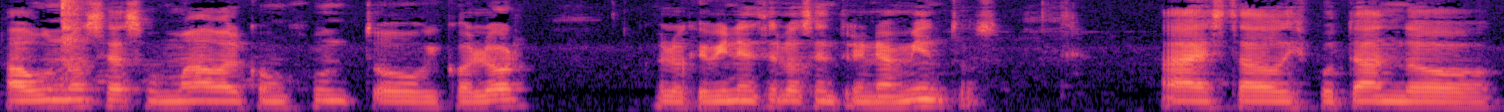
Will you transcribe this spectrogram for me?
Aún no se ha sumado al conjunto bicolor a lo que vienen a ser los entrenamientos ha estado disputando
